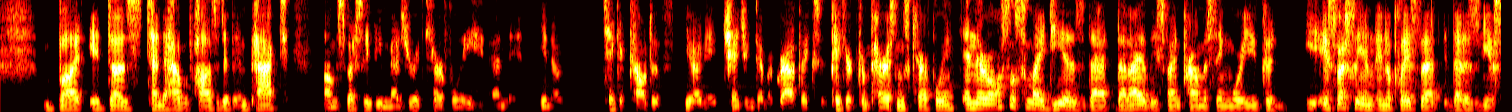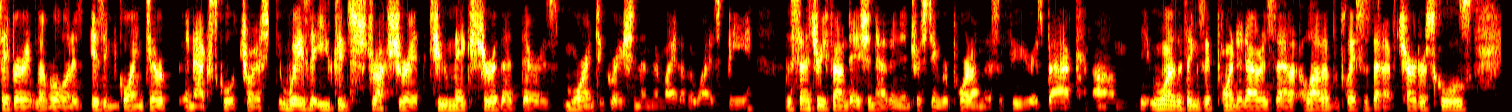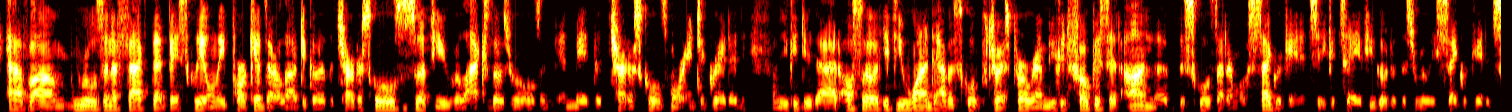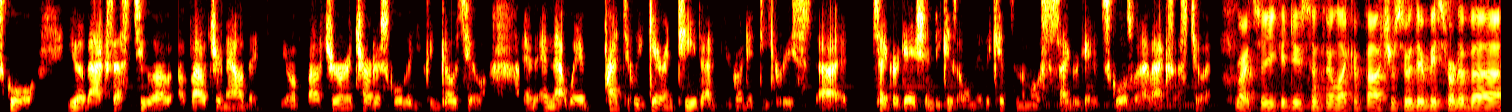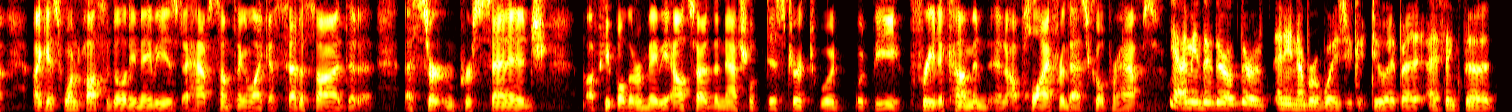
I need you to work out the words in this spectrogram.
but it does tend to have a positive impact, um, especially if you measure it carefully and, and you know take account of you know any changing demographics and pick your comparisons carefully. And there are also some ideas that that I at least find promising where you could especially in, in a place that that is you know say very liberal and is, isn't going to enact school choice ways that you can structure it to make sure that there is more integration than there might otherwise be the Century Foundation had an interesting report on this a few years back. Um, one of the things they pointed out is that a lot of the places that have charter schools have um, rules in effect that basically only poor kids are allowed to go to the charter schools. So if you relax those rules and, and made the charter schools more integrated, um, you could do that. Also, if you wanted to have a school choice program, you could focus it on the, the schools that are most segregated. So you could say if you go to this really segregated school, you have access to a, a voucher now that you know, voucher or a charter school that you can go to, and, and that way practically guarantee that you're going to decrease uh, segregation because only the kids in the most segregated schools would have access to it. Right. So you could do something like a voucher. So there'd be sort of a, I guess one possibility maybe is to have something like a set aside that a, a certain percentage of people that are maybe outside of the natural district would would be free to come and, and apply for that school perhaps yeah i mean there, there, are, there are any number of ways you could do it but i think the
